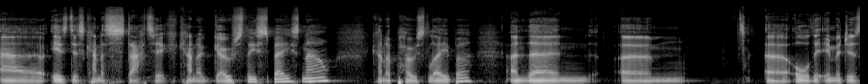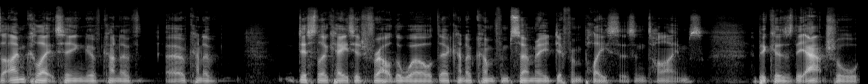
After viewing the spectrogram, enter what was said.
uh, is this kind of static, kind of ghostly space now, kind of post labor. And then um, uh, all the images that I'm collecting of kind of, uh, kind of dislocated throughout the world, they kind of come from so many different places and times because the actual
